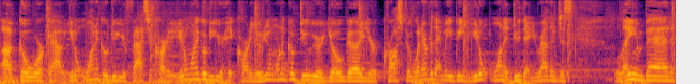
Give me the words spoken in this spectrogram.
uh, go work out. You don't wanna go do your fasted cardio. You don't wanna go do your HIIT cardio. You don't wanna go do your yoga, your CrossFit, whatever that may be. You don't wanna do that. You rather just lay in bed,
